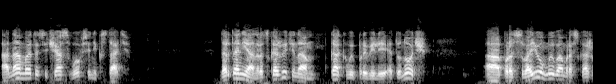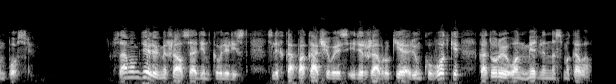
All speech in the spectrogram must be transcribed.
а нам это сейчас вовсе не кстати. Д'Артаньян, расскажите нам, как вы провели эту ночь, а про свою мы вам расскажем после». В самом деле вмешался один кавалерист, слегка покачиваясь и держа в руке рюмку водки, которую он медленно смаковал.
